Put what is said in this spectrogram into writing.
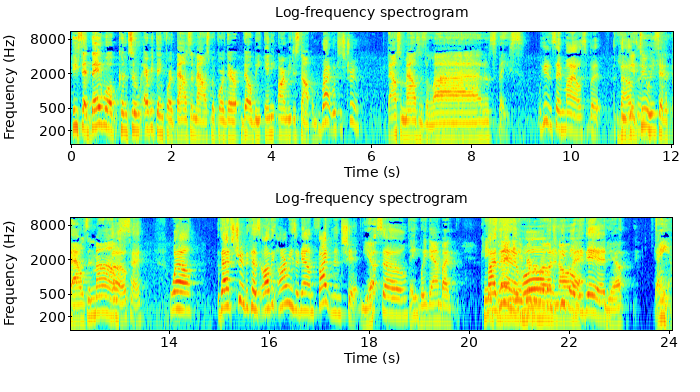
he said they will consume everything for a thousand miles before there there'll be any army to stop them. Right, which is true. Thousand miles is a lot of space. Well, he didn't say miles, but a He did too. He said a thousand miles. Oh, okay. Well, that's true because all the armies are down fighting and shit. Yep. So They way down by King's By then, a whole bunch of people will be dead. Yep. Damn.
